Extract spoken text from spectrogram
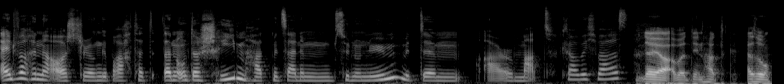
einfach in eine Ausstellung gebracht hat, dann unterschrieben hat mit seinem Synonym, mit dem Armat, glaube ich, war es. Ja, ja, aber den hat, also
